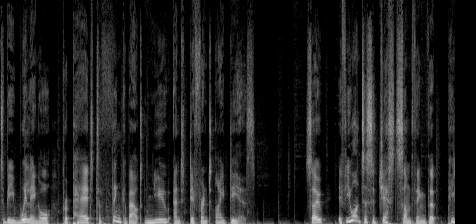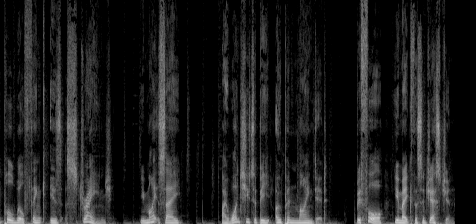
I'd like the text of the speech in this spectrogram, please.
to be willing or prepared to think about new and different ideas. So, if you want to suggest something that people will think is strange, you might say, I want you to be open minded before you make the suggestion.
